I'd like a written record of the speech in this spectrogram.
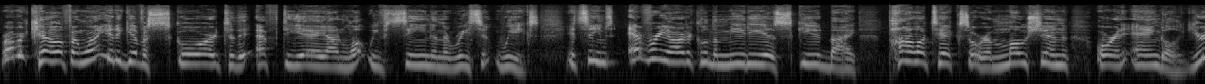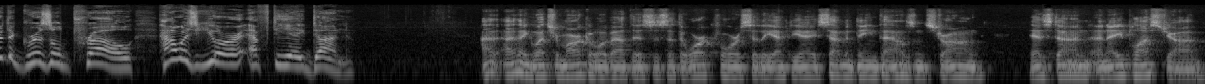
Robert Califf, I want you to give a score to the FDA on what we've seen in the recent weeks. It seems every article in the media is skewed by politics or emotion or an angle. You're the grizzled pro. How is your FDA done? I, I think what's remarkable about this is that the workforce of the FDA, 17,000 strong, has done an A plus job.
